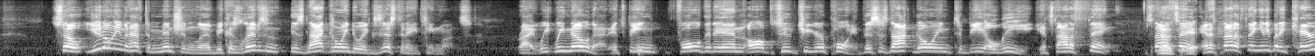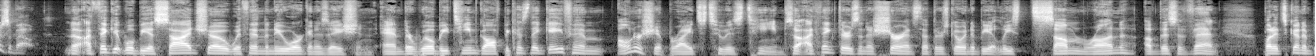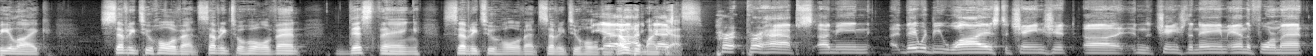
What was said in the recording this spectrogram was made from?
So you don't even have to mention LIV because LIV isn't- going to exist in 18 months. Right. We, we know that. It's being folded in all to, to your point. This is not going to be a league. It's not a thing. It's not No, a thing. it- and it's not a thing anybody cares about. No, I think it will be a sideshow within the new organization, and there will be team golf because they gave him ownership rights to his team. So I think there's an assurance that there's going to be at least some run of this event, but it's going to be like 72 hole event, 72 hole event, this thing, 72 hole event, 72 hole event. That would be my guess. Per, perhaps. I mean, they would be wise to change it uh, and to change the name and the format.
